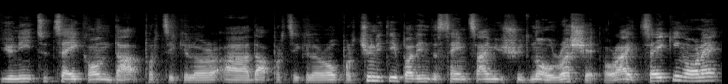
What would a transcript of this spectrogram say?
you need to take on that particular uh, that particular opportunity. But in the same time you should not rush it all right? Taking on it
